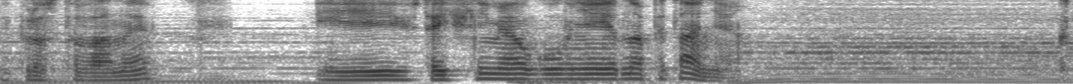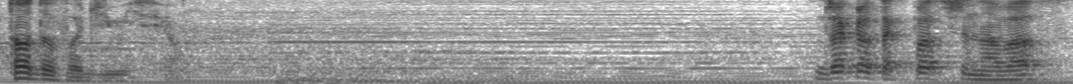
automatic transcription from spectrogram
wyprostowany. I w tej chwili miał głównie jedno pytanie. Kto dowodzi misją? Jackal tak patrzy na was.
